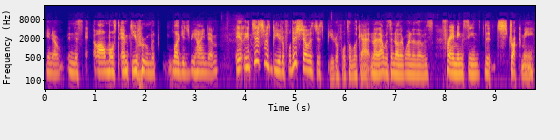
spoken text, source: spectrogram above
you know, in this almost empty room with luggage behind him. It, it just was beautiful. This show is just beautiful to look at. And that was another one of those framing scenes that struck me.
